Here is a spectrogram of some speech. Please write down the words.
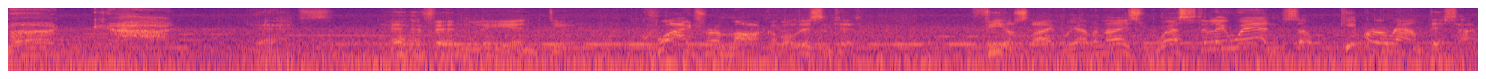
My God. Yes, heavenly indeed. Quite remarkable, isn't it? Feels like we have a nice westerly wind, so keep her around this height.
